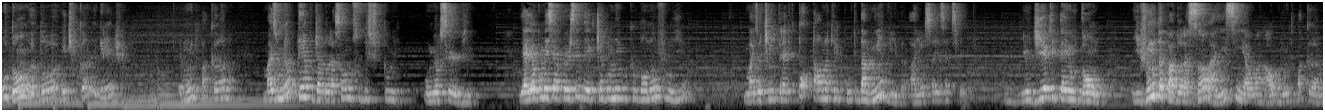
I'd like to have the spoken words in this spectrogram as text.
o dom, eu estou edificando a igreja, é muito bacana, mas o meu tempo de adoração não substitui o meu servir. E aí eu comecei a perceber que tinha domingo que o dom não fluía, mas eu tinha entregue total naquele culto da minha vida. Aí eu saía satisfeito. E o dia que tem o dom e junta com a adoração, aí sim é uma, algo muito bacana.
